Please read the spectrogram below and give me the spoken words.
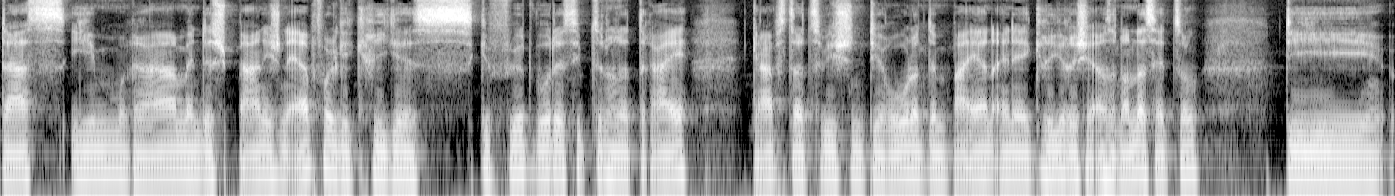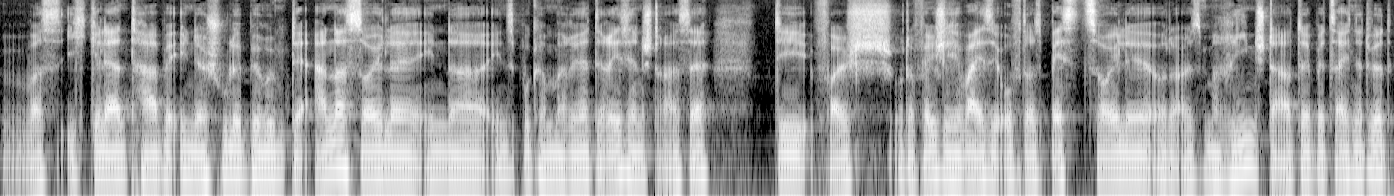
das im Rahmen des Spanischen Erbfolgekrieges geführt wurde, 1703 gab es da zwischen Tirol und den Bayern eine kriegerische Auseinandersetzung. Die, was ich gelernt habe, in der Schule berühmte Anna-Säule in der Innsbrucker Maria-Theresien-Straße, die falsch oder fälschlicherweise oft als Bestsäule oder als Marienstatue bezeichnet wird,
